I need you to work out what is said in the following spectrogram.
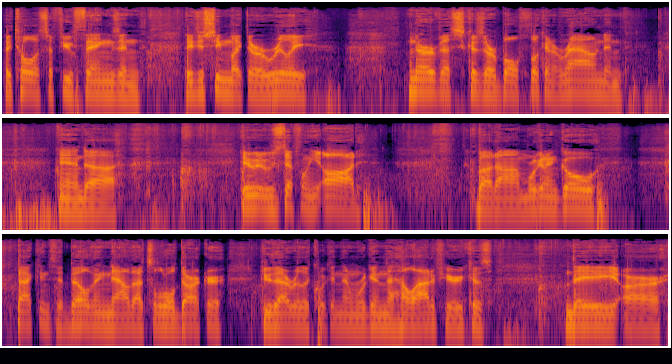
They told us a few things, and they just seemed like they were really nervous because they were both looking around, and and uh, it, it was definitely odd. But um, we're gonna go back into the building now. That's a little darker. Do that really quick, and then we're getting the hell out of here because they are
